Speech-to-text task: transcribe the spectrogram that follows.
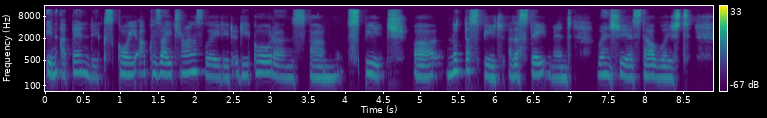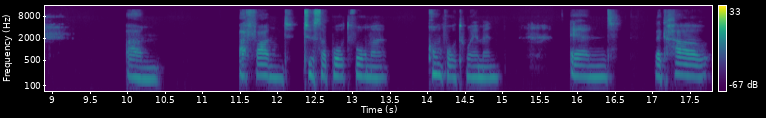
in appendix because I translated Ri Kōran's um, speech, uh, not the speech, the statement when she established um, a fund to support former comfort women. And like how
